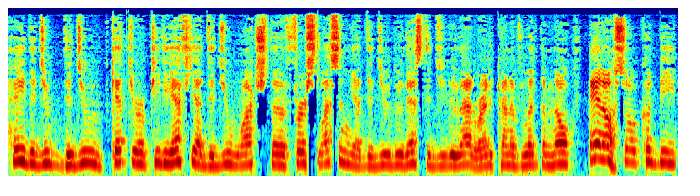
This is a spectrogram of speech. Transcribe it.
hey did you did you get your PDF yet? Did you watch the first lesson yet? Did you do this? Did you do that? Right? It kind of let them know. And also it could be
